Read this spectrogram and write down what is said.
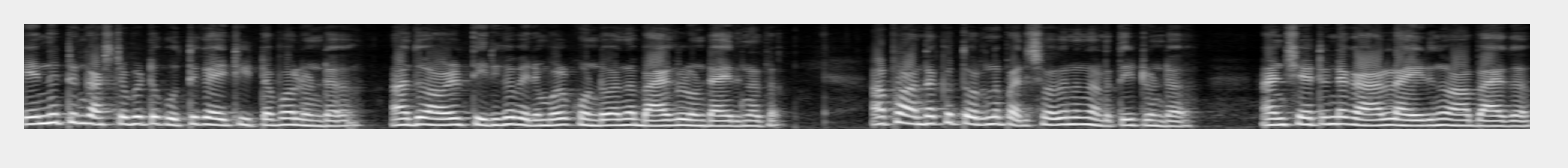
എന്നിട്ടും കഷ്ടപ്പെട്ട് കുത്തിക്കയറ്റി ഇട്ട പോലുണ്ട്. അതും അവൾ തിരികെ വരുമ്പോൾ കൊണ്ടുവന്ന ബാഗിലുണ്ടായിരുന്നത്. അപ്പോൾ അതൊക്കെ തുറന്ന് പരിശോധന നടത്തിയിട്ടുണ്ട്. അൻഷേട്ടന്റെ കാറിലായിരുന്നു ആ ബാഗ്.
